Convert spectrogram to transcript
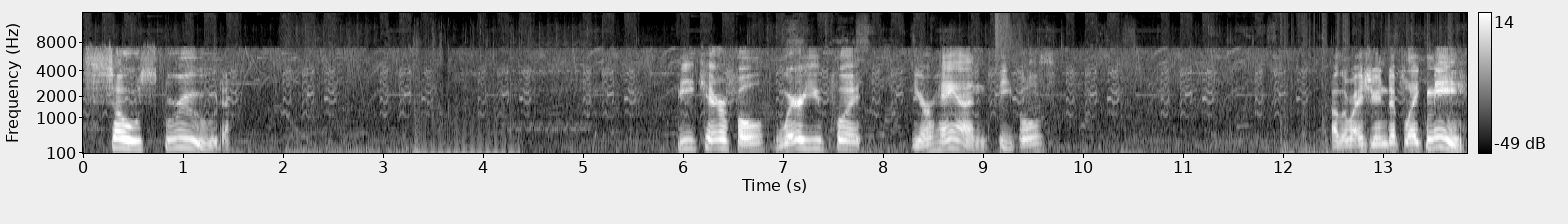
so screwed. Be careful where you put your hand, peoples. Otherwise you end up like me.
